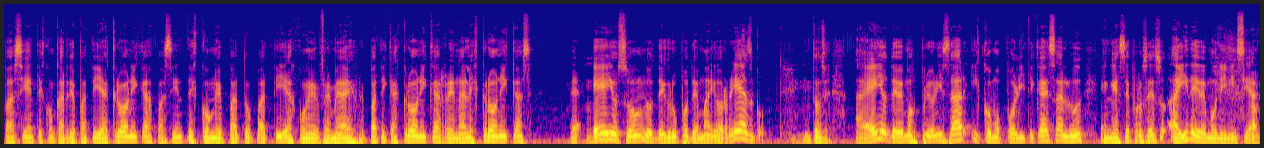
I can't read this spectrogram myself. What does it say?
pacientes con cardiopatías crónicas, pacientes con hepatopatías, con enfermedades hepáticas crónicas, renales crónicas. Ellos son los de grupos de mayor riesgo. Entonces, a ellos debemos priorizar y como política de salud en ese proceso, ahí debemos de iniciar.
